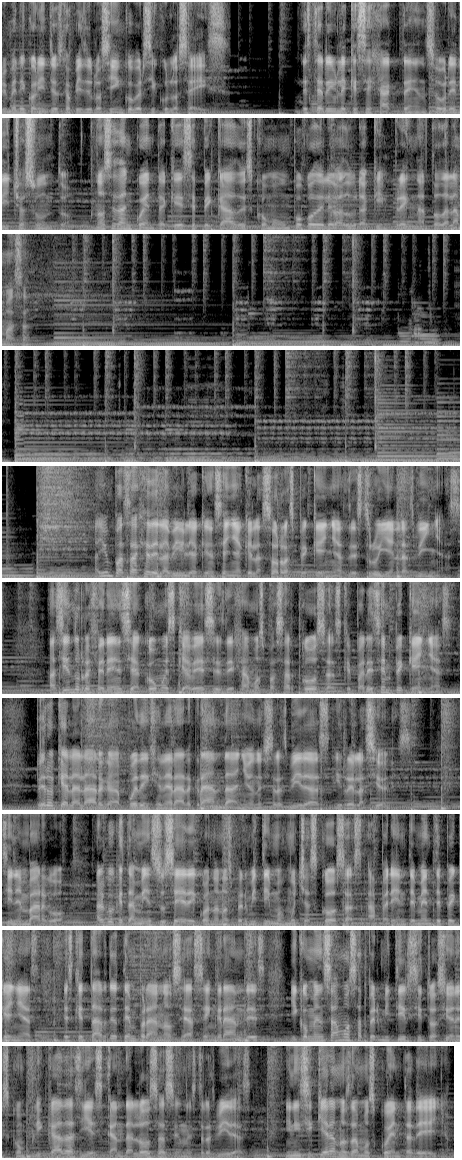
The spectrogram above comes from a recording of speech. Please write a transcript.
1 Corintios capítulo 5 versículo 6. Es terrible que se jacten sobre dicho asunto. ¿No se dan cuenta que ese pecado es como un poco de levadura que impregna toda la masa? Hay un pasaje de la Biblia que enseña que las zorras pequeñas destruyen las viñas, haciendo referencia a cómo es que a veces dejamos pasar cosas que parecen pequeñas, pero que a la larga pueden generar gran daño en nuestras vidas y relaciones. Sin embargo, algo que también sucede cuando nos permitimos muchas cosas aparentemente pequeñas es que tarde o temprano se hacen grandes y comenzamos a permitir situaciones complicadas y escandalosas en nuestras vidas, y ni siquiera nos damos cuenta de ello.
